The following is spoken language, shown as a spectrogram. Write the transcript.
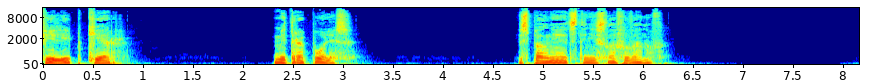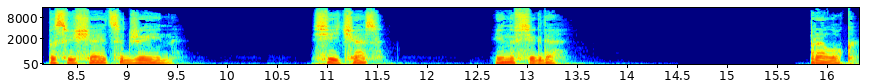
Филипп Кер. Метрополис. Исполняет Станислав Иванов. Посвящается Джейн. Сейчас и навсегда. Пролог.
